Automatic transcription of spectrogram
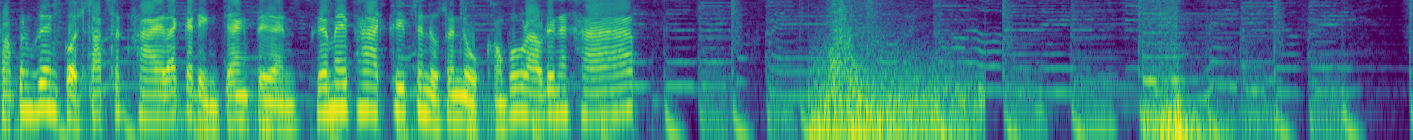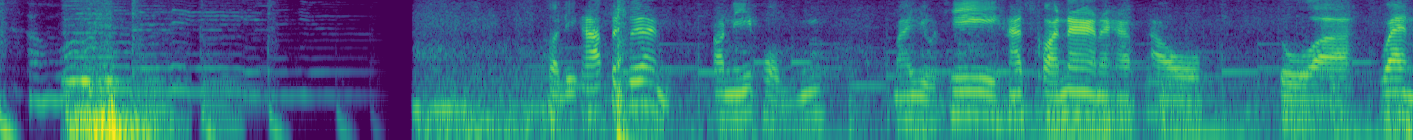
ฝากเพื่อนๆ กด Subscribe และกระดิ่งแจ้งเตือน เพื่อไม่พลาดคลิปสนุกๆ ของพวกเราด้วยนะครับสวัสดีครับเพื่อนๆ ตอนนี้ผมมาอยู่ที่ฮัสคอร์น่านะครับ เอาตัวแว่น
